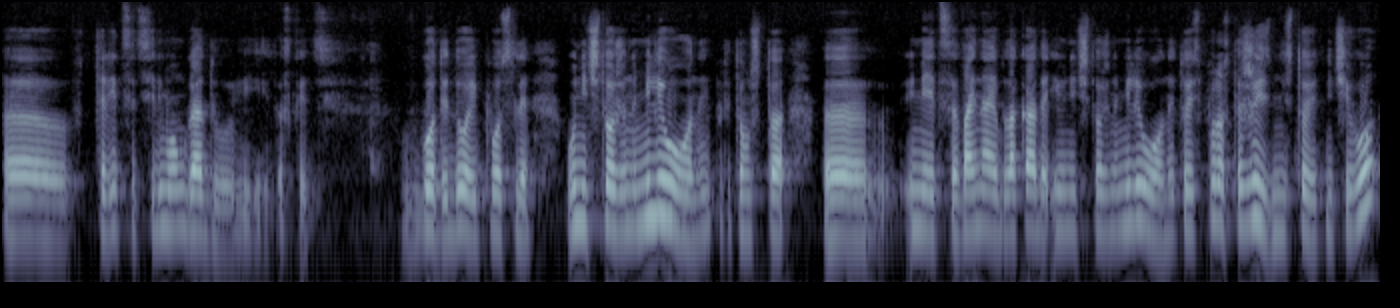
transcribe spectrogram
э, в 1937 году и, так сказать, в годы до и после уничтожены миллионы, при том, что э, имеется война и блокада и уничтожены миллионы, то есть просто жизнь не стоит ничего,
